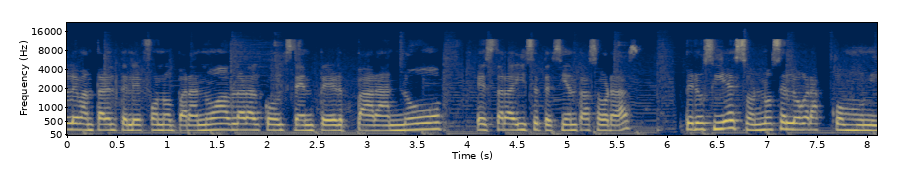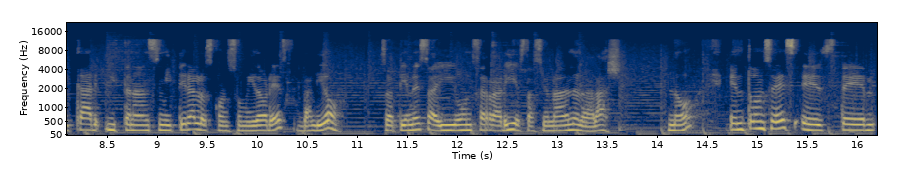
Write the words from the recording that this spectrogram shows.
levantar el teléfono, para no hablar al call center, para no estar ahí 700 horas. Pero si eso no se logra comunicar y transmitir a los consumidores, valió. O sea, tienes ahí un Ferrari estacionado en el garage, ¿no? Entonces, este,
